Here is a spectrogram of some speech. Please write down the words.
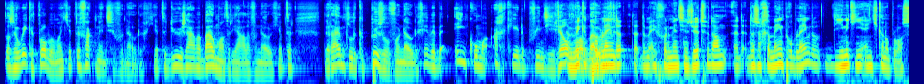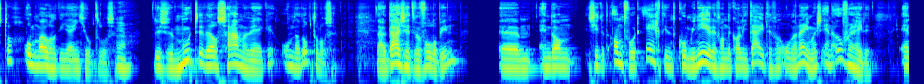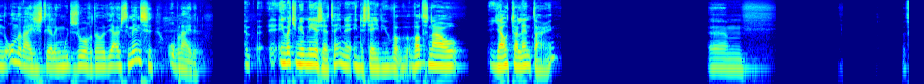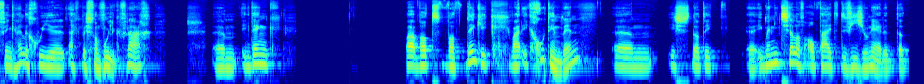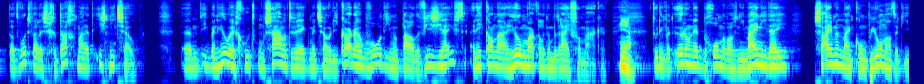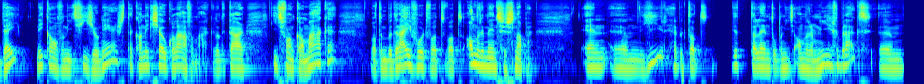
dat is een wicked problem, want je hebt er vakmensen voor nodig. Je hebt er duurzame bouwmaterialen voor nodig. Je hebt er de ruimtelijke puzzel voor nodig. Hè. We hebben 1,8 keer de provincie Een Gelderland wicked nodig. probleem, dat, dat, even voor de mensen in Zutphen dan. eh, Dat is een gemeen probleem dat- die je niet in je eentje kan oplossen, toch? Onmogelijk in je eentje op te lossen. Ja. Dus we moeten wel samenwerken om dat op te lossen. Nou, daar zetten we volop in. Ehm, en dan zit het antwoord echt in het combineren van de kwaliteiten van ondernemers en overheden. En de onderwijsinstellingen moeten zorgen dat we de juiste mensen opleiden. In wat je nu hebt neerzet hè, in de, in de steden, wa- wat is nou jouw talent daarin? Ehm, dat vind ik een hele goede, eigenlijk best wel een moeilijke vraag. Ehm, ik denk, waar, wat, wat denk ik, waar ik goed in ben, ehm, is dat ik, eh, ik ben niet zelf altijd de visionair. Dat, dat, dat wordt wel eens gedacht, maar het is niet zo. Ehm, ik ben heel erg goed om samen te werken met zo'n Ricardo bijvoorbeeld, die een bepaalde visie heeft. En ik kan daar heel makkelijk een bedrijf van maken. Ja. Toen ik met Euronet begon, dat was niet mijn idee. Simon, mijn compagnon, had het idee. En ik kan van iets visionairs, daar kan ik chocola van maken. Dat ik daar iets van kan maken, wat een bedrijf wordt, wat, wat andere mensen snappen. En ehm, hier heb ik dat, dit talent op een iets andere manier gebruikt. Ehm,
